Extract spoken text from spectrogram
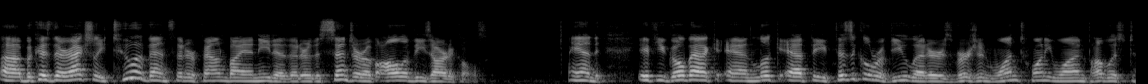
uh, because there are actually two events that are found by ANITA that are the center of all of these articles. And if you go back and look at the Physical Review Letters version 121 published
